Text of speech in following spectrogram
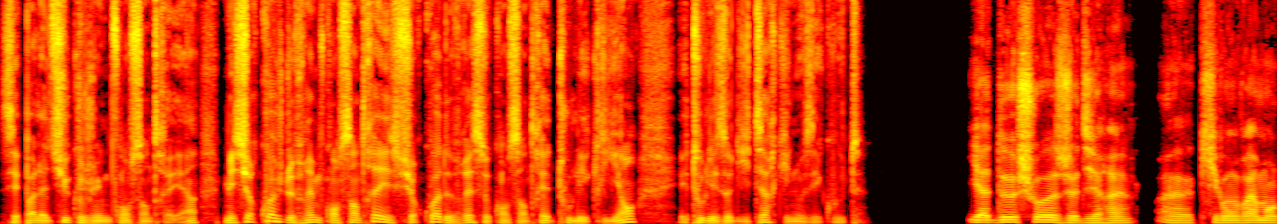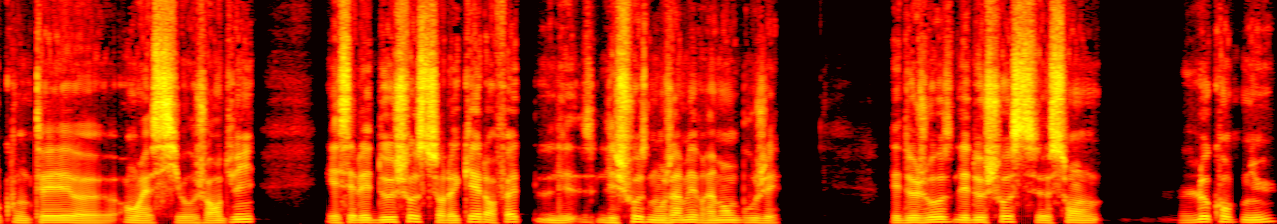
c'est pas là-dessus que je vais me concentrer. Hein. Mais sur quoi je devrais me concentrer et sur quoi devraient se concentrer tous les clients et tous les auditeurs qui nous écoutent? Il y a deux choses, je dirais, euh, qui vont vraiment compter en SEO aujourd'hui. Et c'est les deux choses sur lesquelles, en fait, les choses n'ont jamais vraiment bougé. Les deux choses, ce sont le contenu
